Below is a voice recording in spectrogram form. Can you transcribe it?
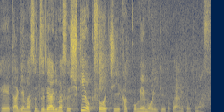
えー、と挙げます図であります主記憶装置、括弧メモリーというところを挙げておきます。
